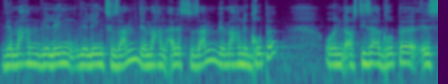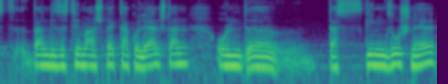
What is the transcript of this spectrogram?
Wir, machen, wir, legen, wir legen zusammen, wir machen alles zusammen, wir machen eine Gruppe. Und aus dieser Gruppe ist dann dieses Thema spektakulär entstanden und äh, das ging so schnell,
